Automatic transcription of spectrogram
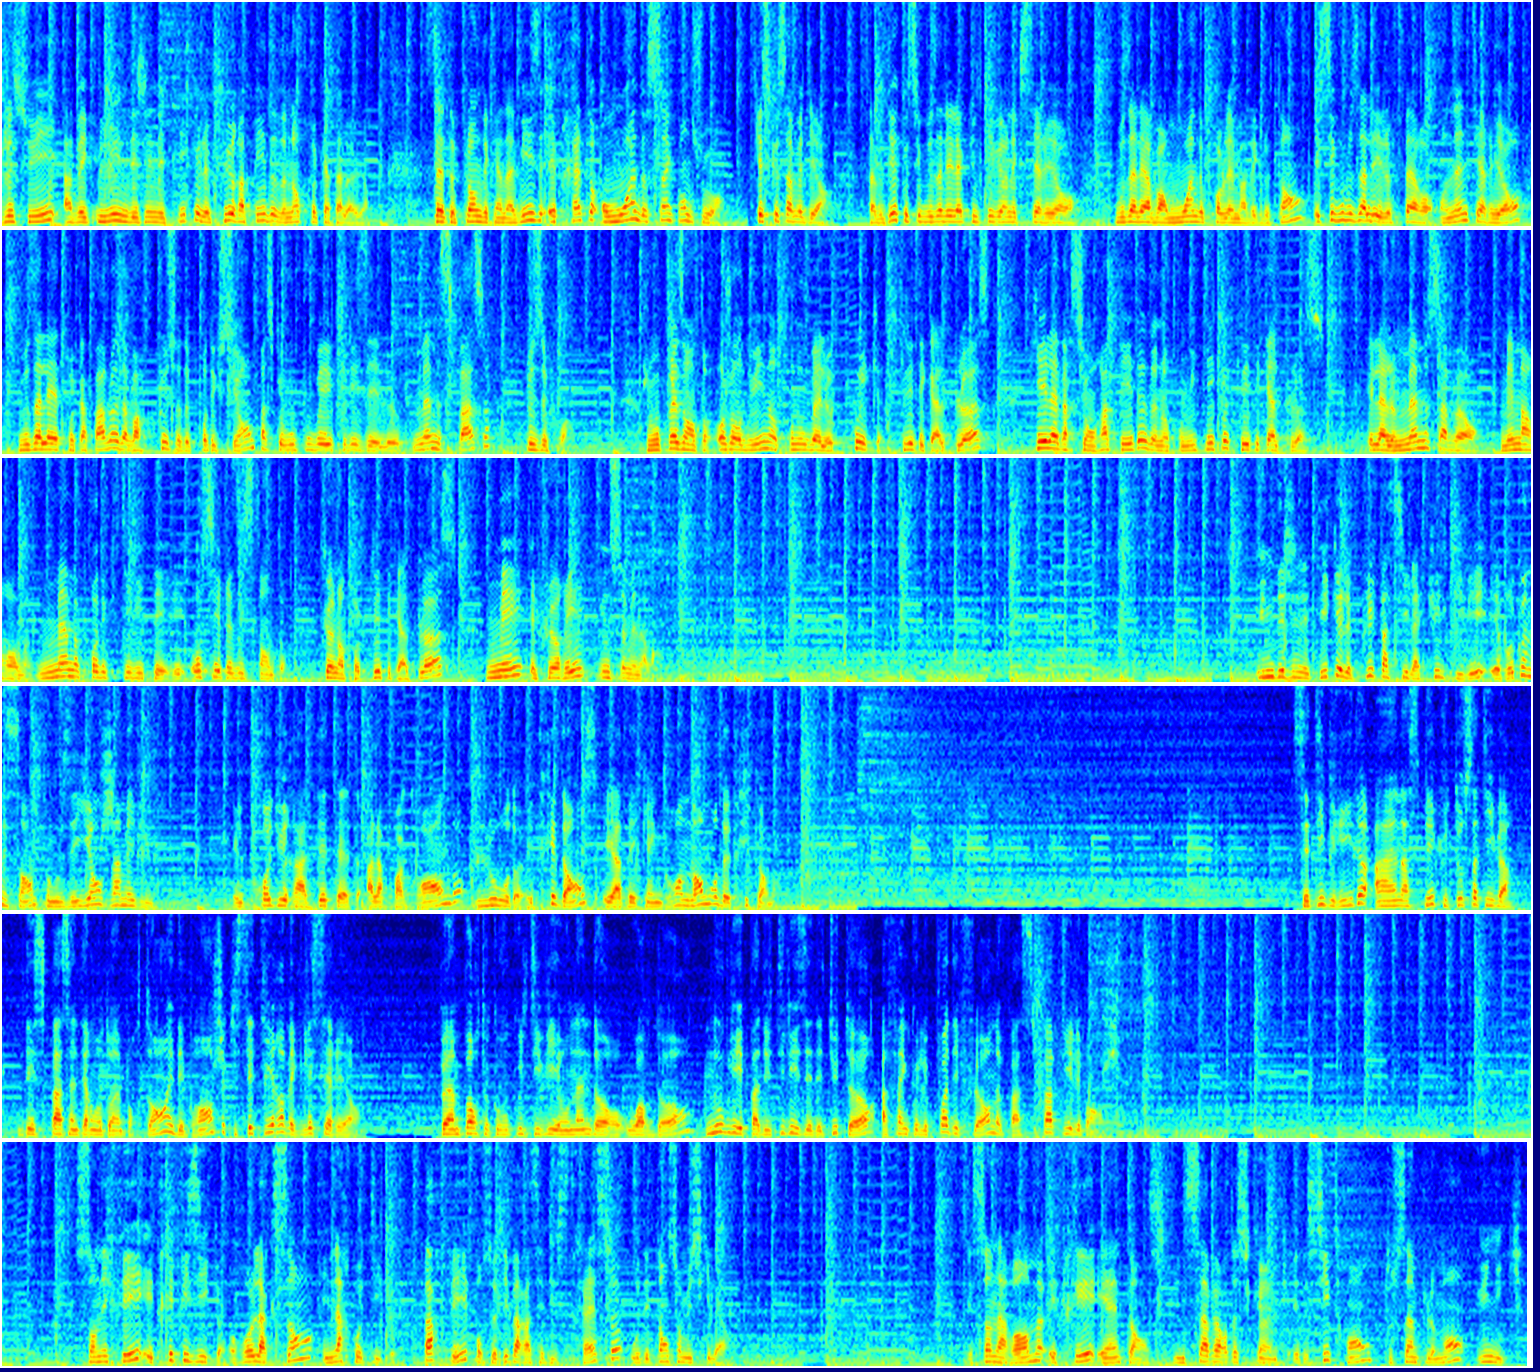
Je suis avec l'une des génétiques les plus rapides de notre catalogue. Cette plante de cannabis est prête en moins de 50 jours. Qu'est-ce que ça veut dire? Ça veut dire que si vous allez la cultiver en extérieur, vous allez avoir moins de problèmes avec le temps et si vous allez le faire en intérieur, vous allez être capable d'avoir plus de production parce que vous pouvez utiliser le même espace plus de fois. Je vous présente aujourd'hui notre nouvelle Quick Critical Plus qui est la version rapide de notre mythique Critical Plus. Elle a le même saveur, même arôme, même productivité et aussi résistante que notre Critical Plus, mais elle fleurit une semaine avant. Une des génétiques les plus faciles à cultiver et reconnaissantes que nous ayons jamais vues. Elle produira des têtes à la fois grandes, lourdes et très denses et avec un grand nombre de trichomes. Cet hybride a un aspect plutôt sativa, d'espaces internodaux importants et des branches qui s'étirent avec l'extérieur. Peu importe que vous cultiviez en indoor ou outdoor, n'oubliez pas d'utiliser des tuteurs afin que le poids des fleurs ne fasse pas plier les branches. Son effet est très physique, relaxant et narcotique, parfait pour se débarrasser du stress ou des tensions musculaires. Et son arôme est frais et intense, une saveur de skunk et de citron tout simplement unique.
